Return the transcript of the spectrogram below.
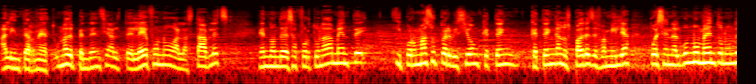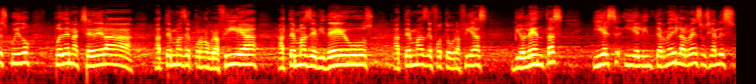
al Internet, una dependencia al teléfono, a las tablets, en donde desafortunadamente y por más supervisión que, tengan los padres de familia, pues en algún momento, en un descuido, pueden acceder a temas de pornografía, a temas de videos, a temas de fotografías violentas y, el Internet y las redes sociales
